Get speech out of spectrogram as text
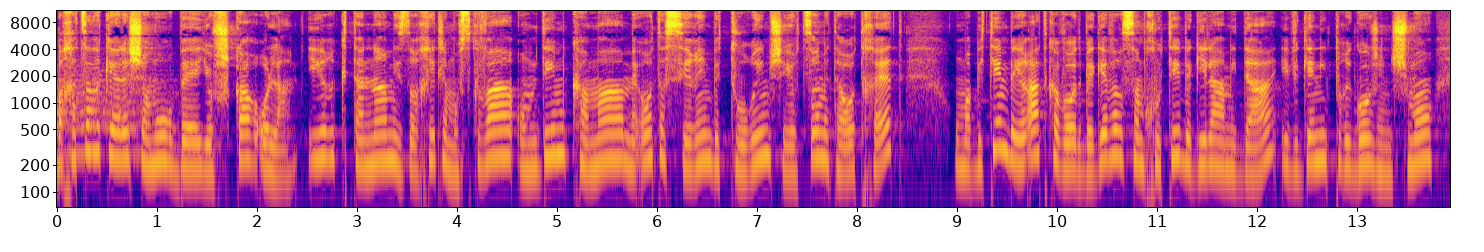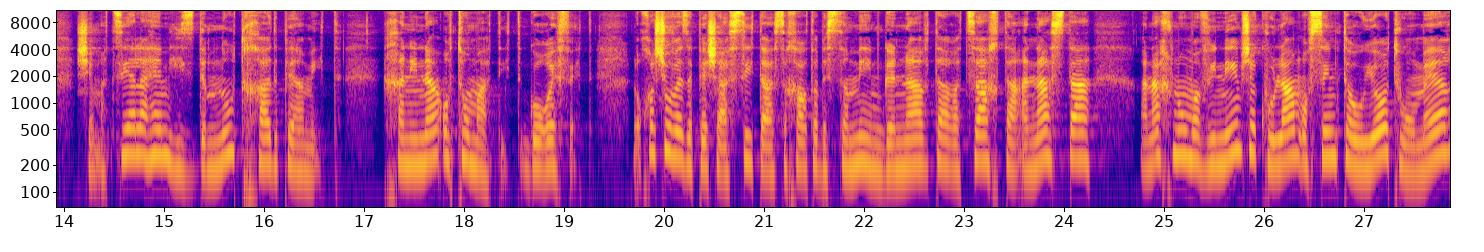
בחצר הכלא שמור ביושקר עולה, עיר קטנה מזרחית למוסקבה, עומדים כמה מאות אסירים בטורים שיוצרים את האות ח' ומביטים ביראת כבוד בגבר סמכותי בגיל העמידה, יבגני פריגוז'ין שמו, שמציע להם הזדמנות חד פעמית. חנינה אוטומטית, גורפת. לא חשוב איזה פשע עשית, שכרת בסמים, גנבת, רצחת, אנסת, אנחנו מבינים שכולם עושים טעויות, הוא אומר,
